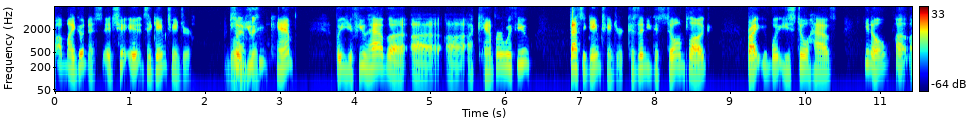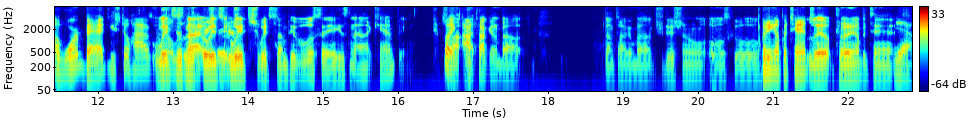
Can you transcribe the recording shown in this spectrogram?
oh my goodness! It's it's a game changer. So you can camp, but if you have a a, a, camper with you, that's a game changer because then you can still unplug, right? But you still have, you know, a, a warm bed. You still have, you which a is not which which which some people will say is not camping. So But I, am talking about I'm talking about traditional old school putting up a tent. li- putting up a tent, Yeah,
